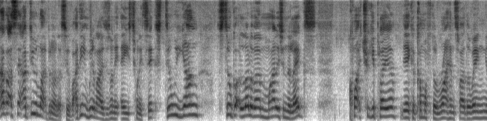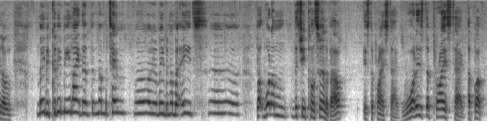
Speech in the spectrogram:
I've got to say, I do like Bernardo Silva. I didn't realise he's only age 26, still young, still got a lot of um, mileage in the legs. Quite tricky player. Yeah, he could come off the right hand side of the wing. You know, maybe could he be like the, the number 10? Uh, maybe number 8? Uh, but what I'm literally concerned about is the price tag. What is the price tag above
